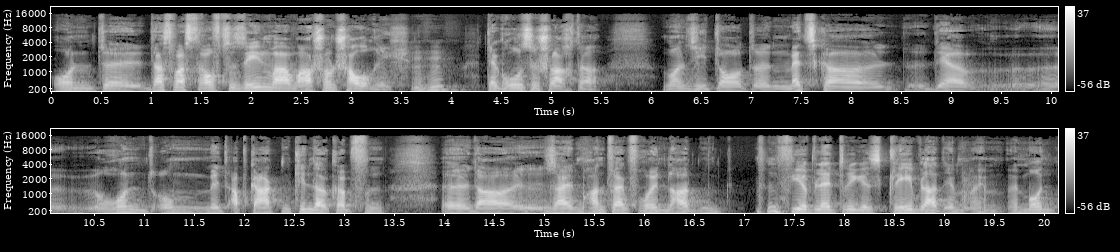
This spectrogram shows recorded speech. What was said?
Und äh, das, was drauf zu sehen war, war schon schaurig. Der große Schlachter. Man sieht dort einen Metzger, der äh, rundum mit abgehackten Kinderköpfen äh, da äh, seinem Handwerk freunden hat, ein, ein vierblättriges Kleeblatt im, im, im Mund.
